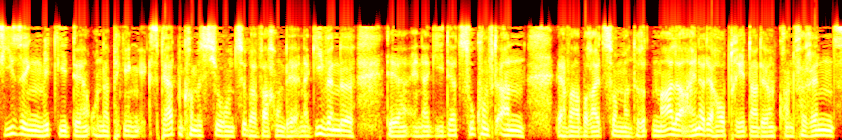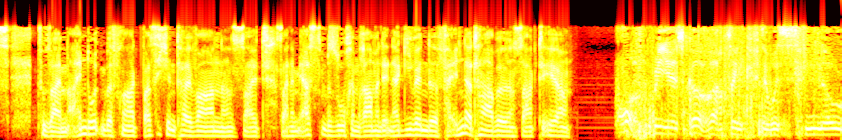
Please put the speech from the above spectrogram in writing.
Ziesing, Mitglied der unabhängigen Expertenkommission zur Überwachung der Energiewende, der Energie der Zukunft an. Er war bereits zum dritten Male einer der Hauptredner der Konferenz. Zu seinen Eindrücken befragt, was sich in Taiwan seit seinem ersten Besuch im Rahmen der Energiewende verändert habe, sagte er, Oh, three years ago, I think there was no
